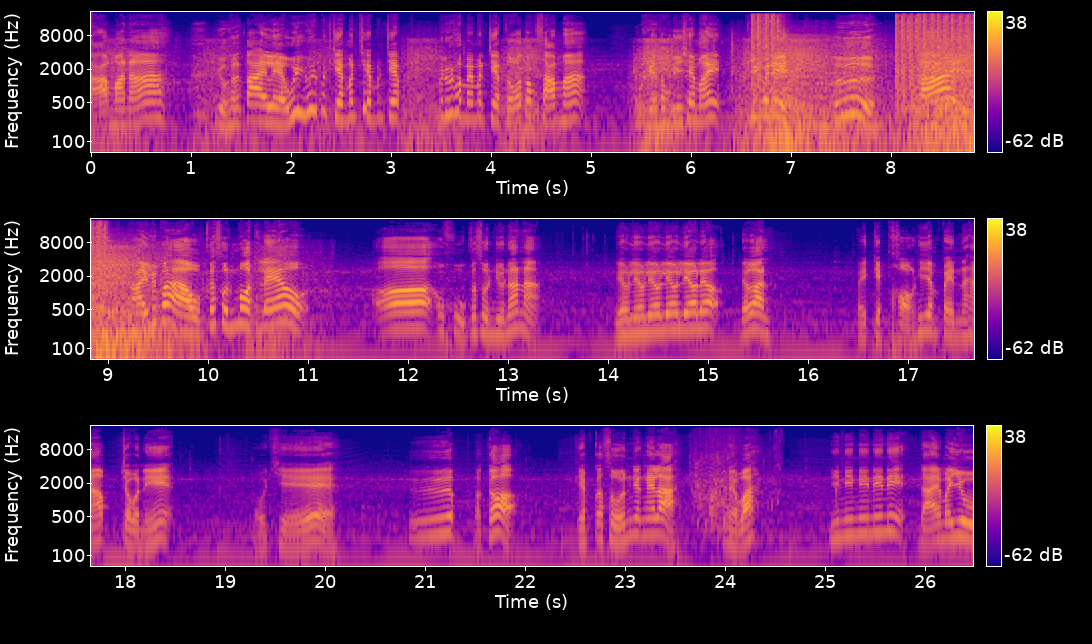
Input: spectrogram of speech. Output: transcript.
ตามมานะ อยู่ข้างใต้เลยอุ้ยอุ้ยมันเจ็บมันเจ็บมันเจ็บ ไม่รู้ทำไมมันเจ็บแต่ว่าต้องซ้ำฮะโอเคตรงนี้ใช่ไหมยิงไปดิเออตายตายหรือเปล่ากระสุนหมดแล้วเออโอ้โหกระสุนอยู่นั่นอะเร็วเร็วเร็วเร็วเร็วเร็วเดี๋ยวก่อนไปเก็บของที่จำเป็นนะครับจบวันนี้ โอเค อึบแล้วก็เก็บกระสุนยังไงล่ะไหนวะ นี่นี่นี่นี่นี่ได้มาอยู่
